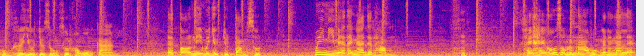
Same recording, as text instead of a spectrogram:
ผมเคยอยู่จุดสูงสุดของวงการ แต่ตอนนี้มาอยู่จุดต่ำสุด ไม่มีแม้แต่งานจะทำ ใครๆเขาก็สมน้ำหน้าผมกันทั้งนั้นแหละ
